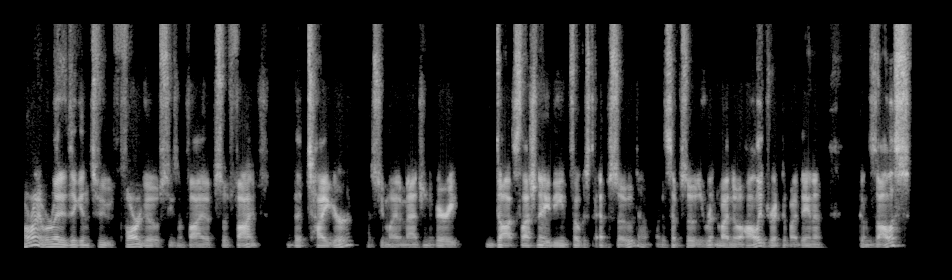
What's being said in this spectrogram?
All right, we're ready to dig into Fargo season five, episode five, The Tiger, as you might imagine, a very dot slash Nadine focused episode. This episode is written by Noah Hawley, directed by Dana Gonzalez.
